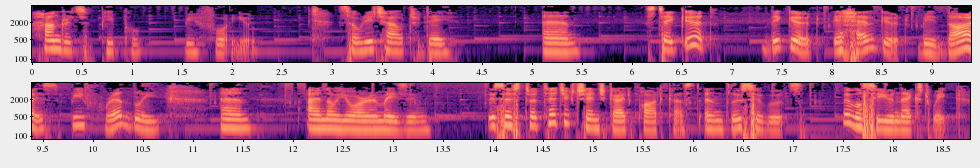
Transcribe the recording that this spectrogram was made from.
hundreds of people before you. So reach out today and stay good. Be good, behave good, be nice, be friendly, and I know you are amazing. This is Strategic Change Guide podcast and Lucy Woods. We will see you next week.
